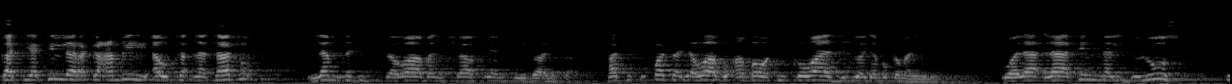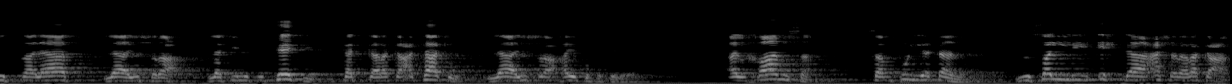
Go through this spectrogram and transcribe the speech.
kati ya kila rakaa mbili لم نجد ثوابا شافيا في ذلك. هتكبت جواب أمبو إيكو وازي ولكن الجلوس في الثلاث لا يسرع لكن كوكيتي كتك ركعتاتو لا يسرع هيكو بكيليو الخامسة سمبولية يصلي إحدى عشر ركعة.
